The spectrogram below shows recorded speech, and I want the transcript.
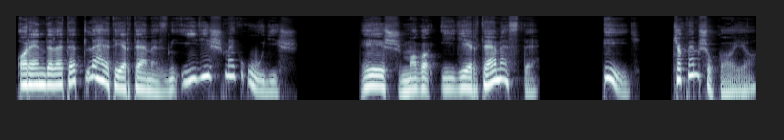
a rendeletet lehet értelmezni így is, meg úgy is. És maga így értelmezte? Így, csak nem sokalja.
